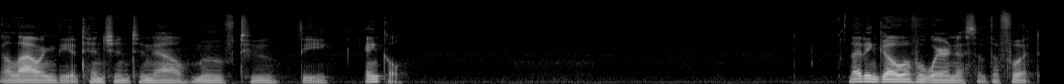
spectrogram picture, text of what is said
Allowing the attention to now move to the ankle. Letting go of awareness of the foot,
